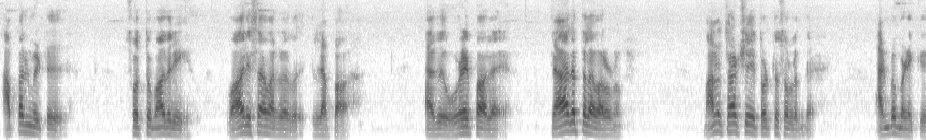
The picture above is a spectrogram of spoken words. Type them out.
அப்பன் வீட்டு சொத்து மாதிரி வாரிசாக வர்றது இல்லைப்பா. அது உழைப்பால் தியாகத்தில் வரணும். மனசாட்சியை தொட்டு சொல்லுங்கள் அன்புமணிக்கு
